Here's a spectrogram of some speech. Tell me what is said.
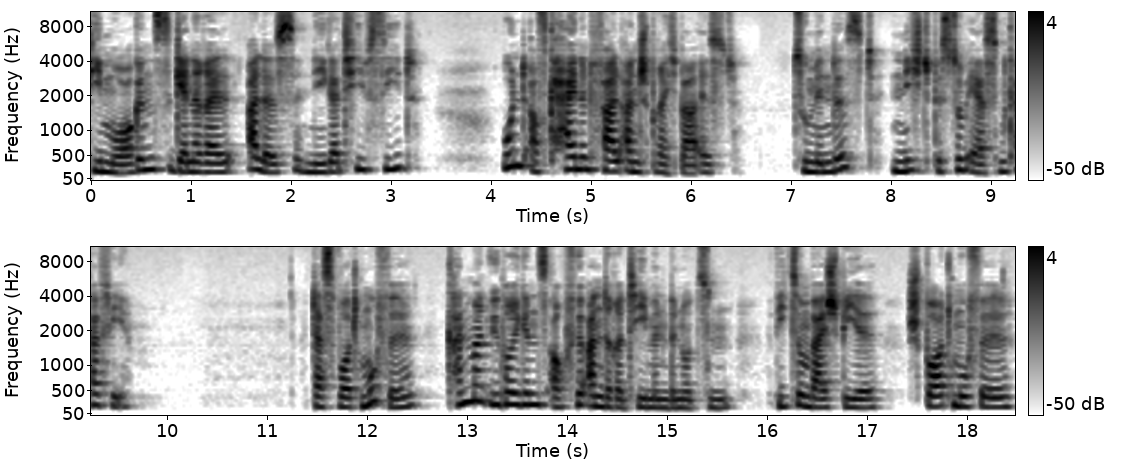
die morgens generell alles negativ sieht und auf keinen Fall ansprechbar ist, zumindest nicht bis zum ersten Kaffee. Das Wort Muffel kann man übrigens auch für andere Themen benutzen, wie zum Beispiel Sportmuffel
